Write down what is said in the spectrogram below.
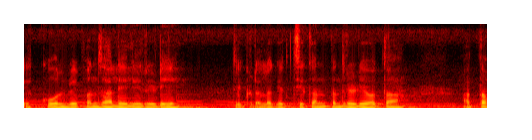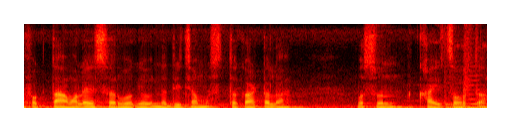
एक पण झालेली रेडी तिकडं लगेच चिकन पण रेडी होता. आता फक्त आम्हाला हे सर्व घेऊन नदीच्या मस्त काठाला बसून खायचा होता.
